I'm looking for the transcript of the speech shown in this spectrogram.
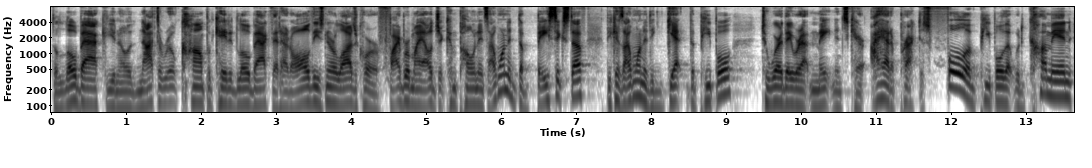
the low back, you know, not the real complicated low back that had all these neurological or fibromyalgic components. I wanted the basic stuff because I wanted to get the people to where they were at maintenance care. I had a practice full of people that would come in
